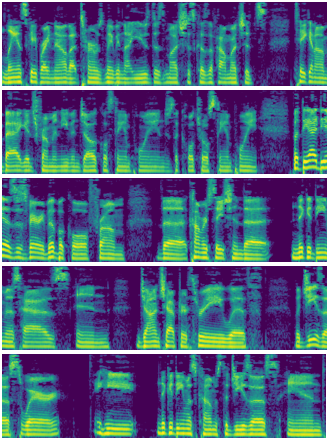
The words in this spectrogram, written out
landscape right now, that term's maybe not used as much just because of how much it's taken on baggage from an evangelical standpoint and just a cultural standpoint. But the idea is, is very biblical from the conversation that Nicodemus has in John chapter three with, with Jesus where he, Nicodemus comes to Jesus and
